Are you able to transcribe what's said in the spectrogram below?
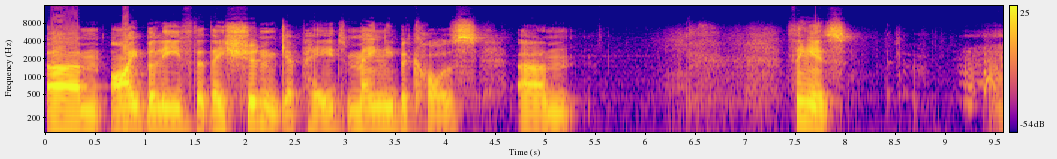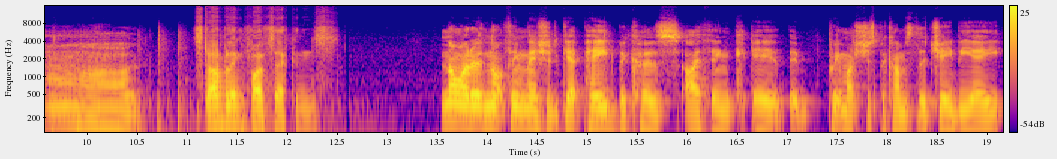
Um, I believe that they shouldn't get paid mainly because. Um, thing is. Uh, Stumbling five seconds. no, I do not think they should get paid because I think it, it pretty much just becomes the JBA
